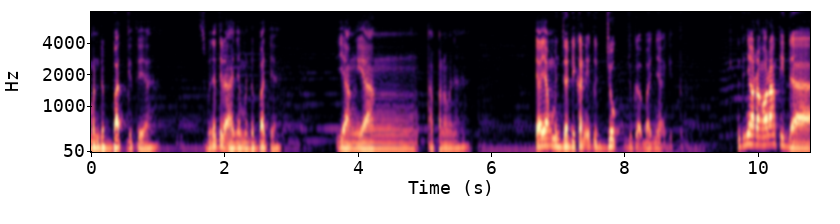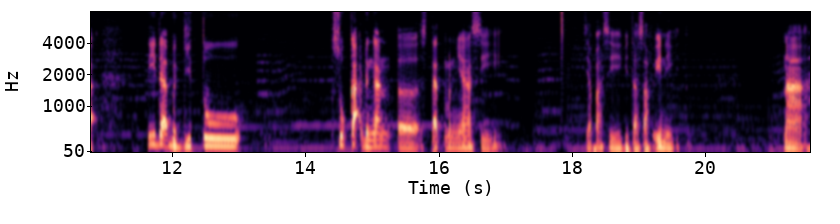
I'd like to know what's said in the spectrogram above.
mendebat gitu ya. Sebenarnya tidak hanya mendebat ya. Yang yang apa namanya? Ya yang menjadikan itu joke juga banyak gitu. Intinya orang-orang tidak tidak begitu suka dengan eh, statementnya si siapa sih Gita Saf ini gitu. Nah,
